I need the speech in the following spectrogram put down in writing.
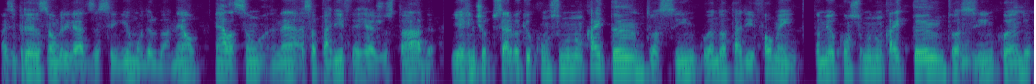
as, empresas são obrigadas a seguir o modelo do ANEL, elas são, né? Essa tarifa é reajustada e a gente observa que o consumo não cai tanto assim quando a tarifa aumenta. Também o consumo não cai tanto assim uhum. quando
